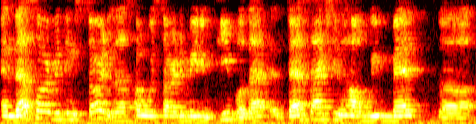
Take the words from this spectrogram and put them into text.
and that's how everything started. That's how we started meeting people. That that's actually how we met. The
